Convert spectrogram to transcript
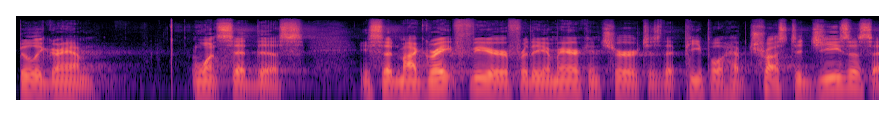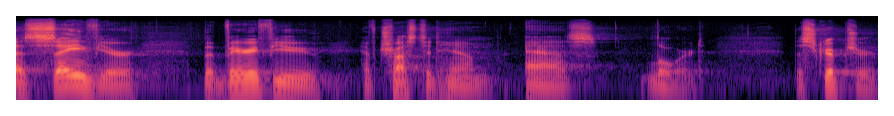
Billy Graham once said this. He said, My great fear for the American church is that people have trusted Jesus as Savior, but very few have trusted Him as Lord. The scripture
